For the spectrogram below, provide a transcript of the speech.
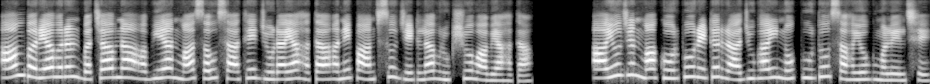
આમ પર્યાવરણ બચાવના અભિયાનમાં સૌ સાથે જોડાયા હતા અને પાંચસો જેટલા વૃક્ષો વાવ્યા હતા. આયોજનમાં કોર્પોરેટર રાજુભાઈનો પૂરતો સહયોગ મળેલ છે.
